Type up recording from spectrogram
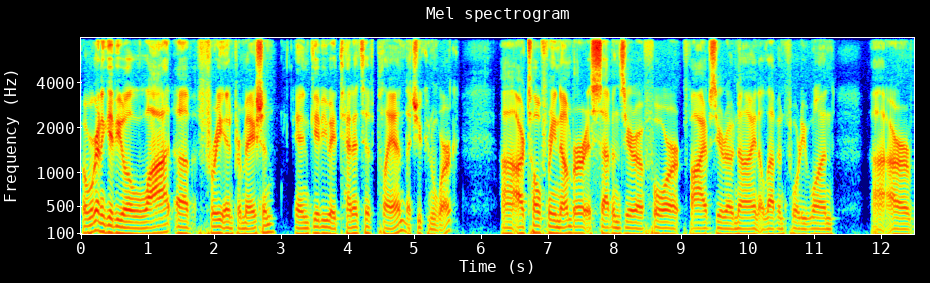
but we're going to give you a lot of free information and give you a tentative plan that you can work. Uh, our toll free number is 704 509 1141. Our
